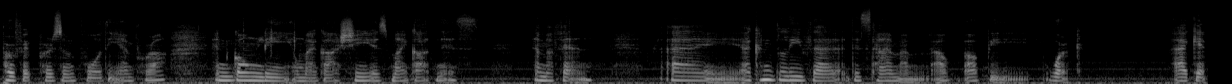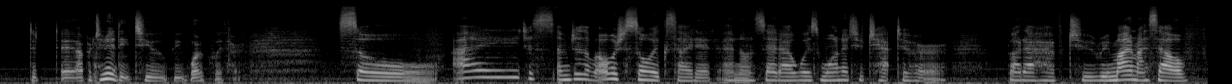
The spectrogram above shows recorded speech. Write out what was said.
perfect person for the emperor. And Gong Li, oh my gosh, she is my godness. I'm a fan. I I couldn't believe that this time I'm I'll, I'll be work. I get opportunity to be work with her. So I just I'm just I was so excited and I said I always wanted to chat to her, but I have to remind myself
